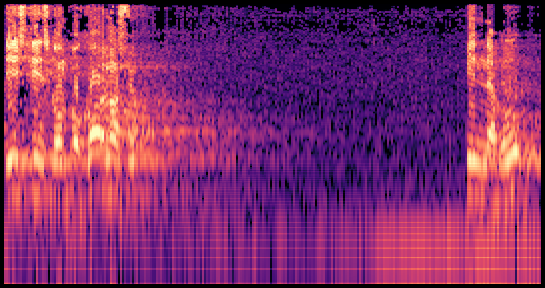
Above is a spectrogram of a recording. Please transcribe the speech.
istinskom pokornošću. Innehu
